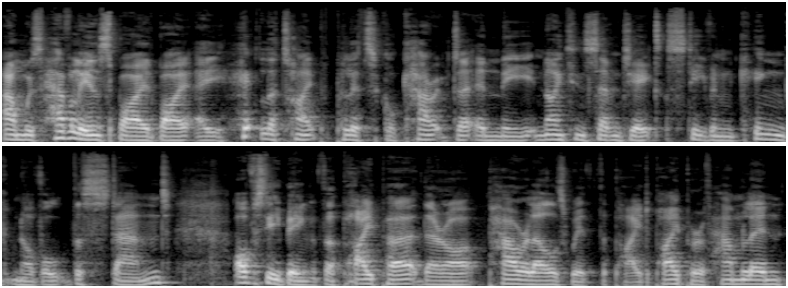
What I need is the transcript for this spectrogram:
and was heavily inspired by a Hitler type political character in the 1978 Stephen King novel The Stand. Obviously, being the Piper, there are parallels with the Pied Piper of Hamelin.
